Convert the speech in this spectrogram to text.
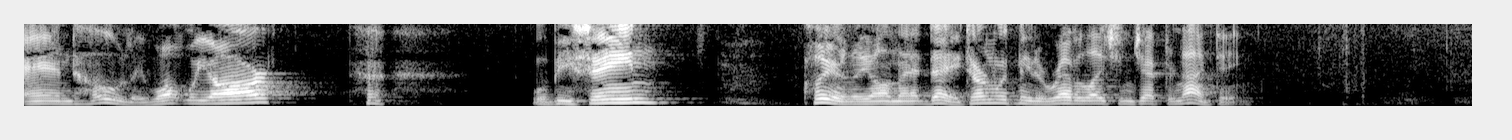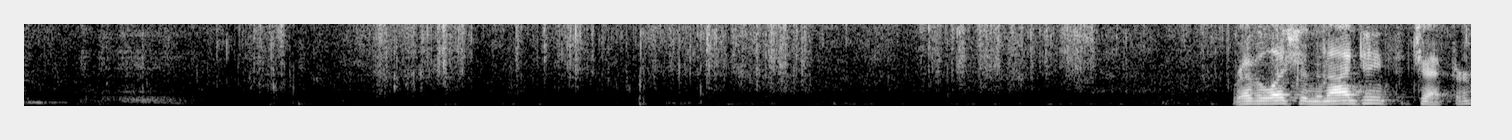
and holy. What we are will be seen clearly on that day. Turn with me to Revelation chapter 19. Revelation, the 19th chapter.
